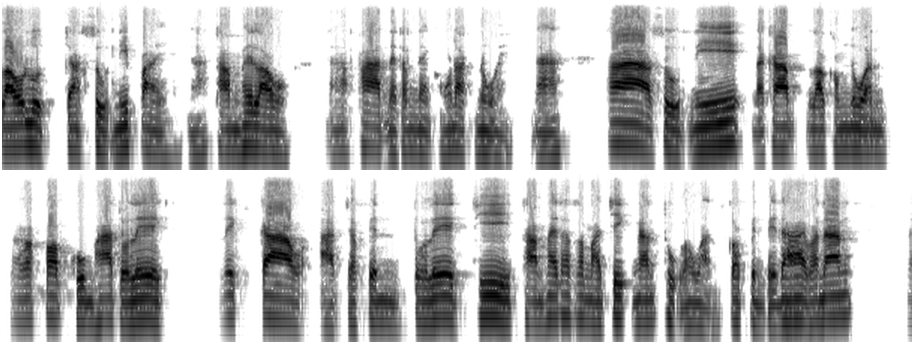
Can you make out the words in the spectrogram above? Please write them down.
เราหลุดจากสูตรนี้ไปนะทำให้เรานะพลาดในตำแหน่งของหลักหน่วยนะถ้าสูตรนี้นะครับเราคำนวณแล้วก็ครอบคลุม 5 ตัวเลข เลข 9 อาจจะเป็นตัวเลขที่ทำให้ท่านสมาชิกนั้นถูกรางวัลก็เป็นไปได้ เพราะนั้นใน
